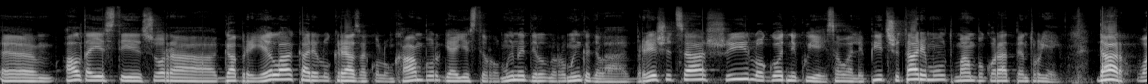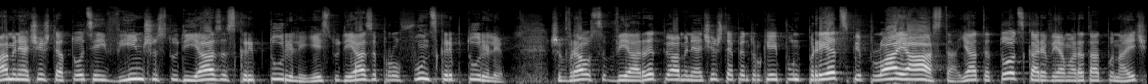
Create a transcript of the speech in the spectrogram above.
Ehm, alta este sora Gabriela, care lucrează acolo în Hamburg, ea este română, de, româncă de la Breșița și logodnic cu ei. S-au alepit și tare mult m-am bucurat pentru ei. Dar oamenii aceștia toți ei vin și studiază scripturile, ei studiază profund scripturile. Și vreau să vi arăt pe oamenii aceștia pentru că ei pun preț pe ploaia asta. Iată, toți care vi-am arătat până aici,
